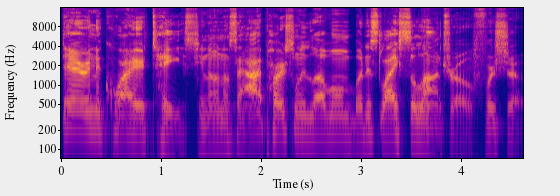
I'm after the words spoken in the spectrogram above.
they're an acquired taste. You know what I'm saying? I personally love them, but it's like cilantro for sure.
